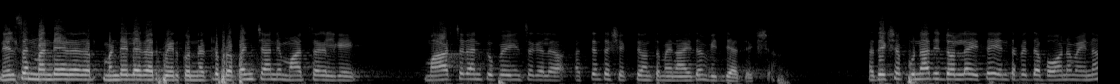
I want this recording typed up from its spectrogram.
నెల్సన్ మండేలా మండేలా గారు పేర్కొన్నట్లు ప్రపంచాన్ని మార్చగలిగే మార్చడానికి ఉపయోగించగల అత్యంత శక్తివంతమైన ఆయుధం విద్య అధ్యక్ష అధ్యక్ష పునాది డొల్ల అయితే ఎంత పెద్ద భవనమైనా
